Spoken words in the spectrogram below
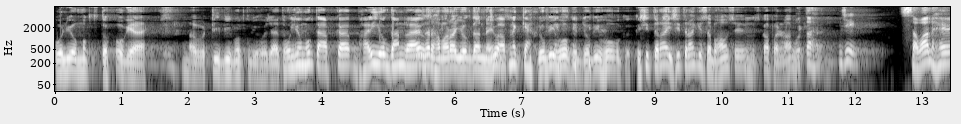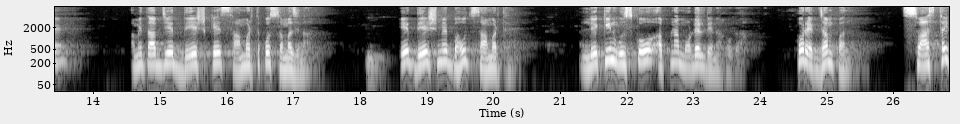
पोलियो मुक्त तो हो गया है। अब टीबी मुक्त भी हो जाए तो पोलियो मुक्त आपका भारी योगदान रहा है। सर हमारा योगदान नहीं जो आपने क्या- जो भी हो जो भी हो किसी तरह इसी तरह की सभाओं से उसका परिणाम होता है। जी। सवाल है अमिताभ जी देश के सामर्थ्य को समझना। ये देश में बहुत सामर्थ्य है लेकिन उसको अपना मॉडल देना होगा। फॉर एग्ज़ाम्पल स्वास्थ्य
